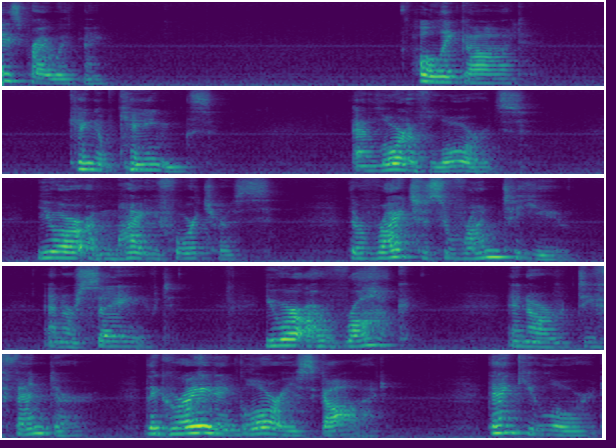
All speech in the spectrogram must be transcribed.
Please pray with me. Holy God, King of kings and Lord of lords, you are a mighty fortress. The righteous run to you and are saved. You are our rock and our defender, the great and glorious God. Thank you, Lord,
